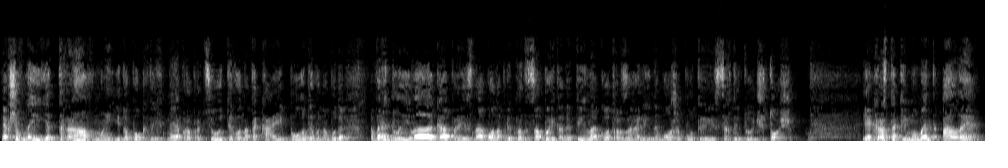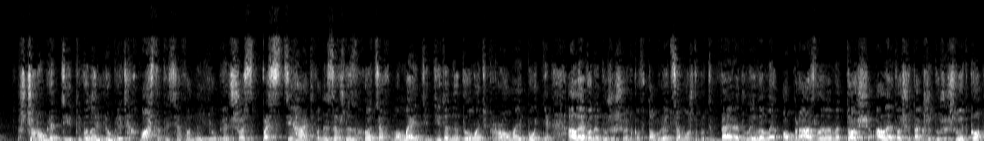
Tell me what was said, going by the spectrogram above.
Якщо в неї є травми, і допоки ви їх не пропрацюєте, вона така і буде. Вона буде вередлива, капризна, або, наприклад, забита дитина, котра взагалі не може бути сердитою чи тощо. Якраз такий момент, але що роблять діти? Вони люблять хвастатися, вони люблять щось постігати, вони завжди знаходяться в моменті. Діти не думають про майбутнє, але вони дуже швидко втомлюються, можуть бути вередливими, образливими тощо. Але точно так же дуже швидко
